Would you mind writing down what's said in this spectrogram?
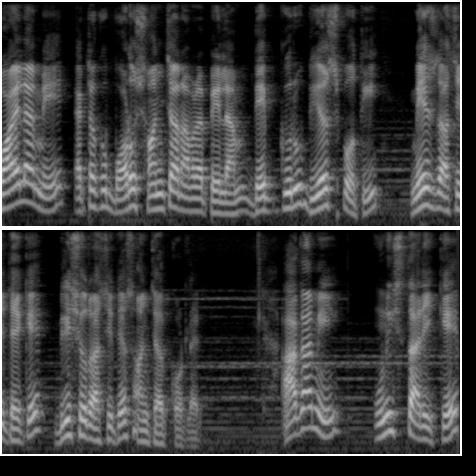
পয়লা মে একটা খুব বড় সঞ্চার আমরা পেলাম। দেবগুরু বৃহস্পতি মেষ রাশি থেকে বৃষ রাশিতে সঞ্চার করলেন। আগামী উনিশ তারিখে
